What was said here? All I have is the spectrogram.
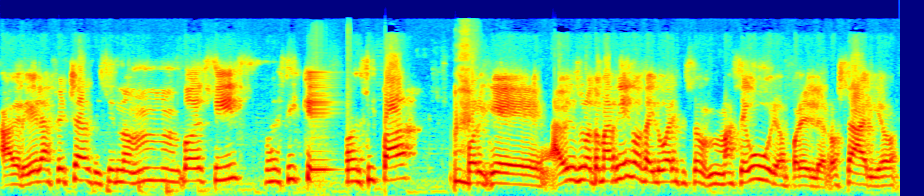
agregué las fechas diciendo, "Mm, vos decís, vos decís que, vos decís pa, porque a veces uno toma riesgos, hay lugares que son más seguros, por el Rosario,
